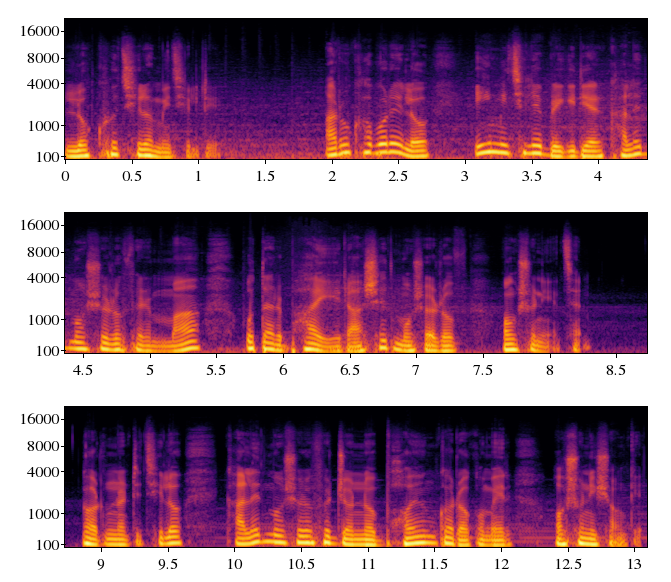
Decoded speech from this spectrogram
লক্ষ্য ছিল মিছিলটির আরও খবর এলো, এই মিছিলে ব্রিগেডিয়ার খালেদ মোশাররফের মা ও তার ভাই রাশেদ মোশাররফ অংশ নিয়েছেন। ঘটনাটি ছিল খালেদ মোশাররফের জন্য ভয়ঙ্কর রকমের অশনি সংকেত।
